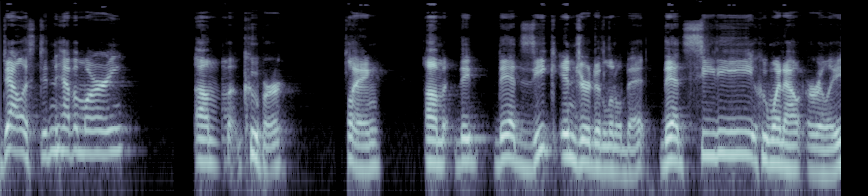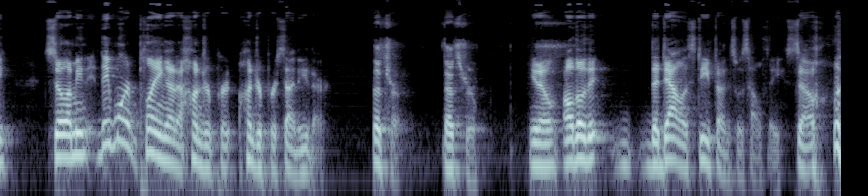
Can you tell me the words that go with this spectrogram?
Dallas didn't have Amari um, Cooper playing. Um, they they had Zeke injured a little bit. They had CD who went out early. So I mean, they weren't playing at a hundred hundred percent either. That's true. That's true. You know, although the the Dallas defense was healthy, so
